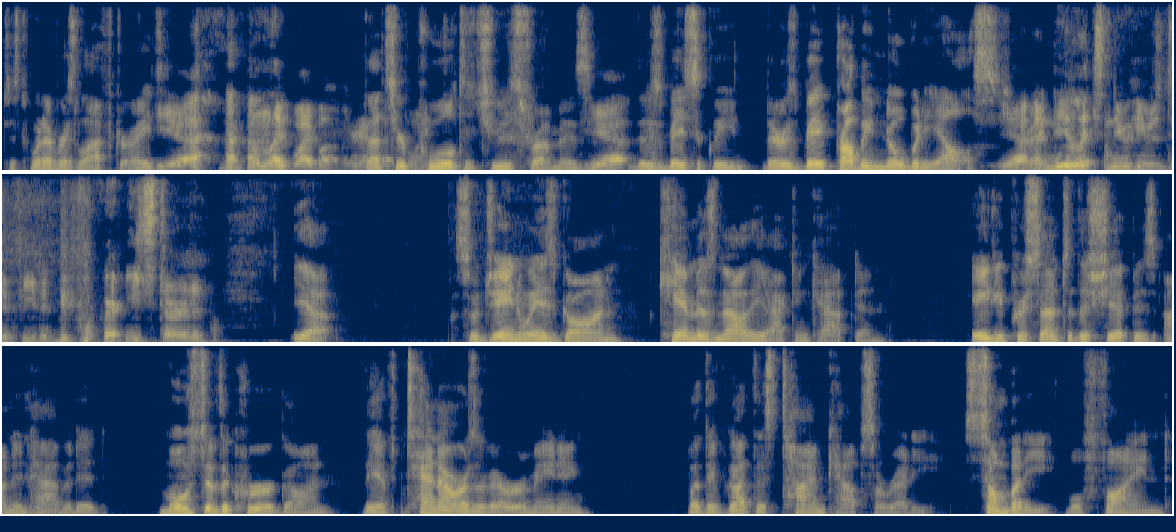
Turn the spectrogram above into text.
Just whatever's left, right? yeah. I'm like, why bother? That's that your point? pool to choose from. Is Yeah. There's basically there's ba- probably nobody else. Yeah, right? and Neelix knew he was defeated before he started. Yeah. So Janeway's gone. Kim is now the acting captain. 80% of the ship is uninhabited. Most of the crew are gone. They have 10 hours of air remaining, but they've got this time capsule ready. Somebody will find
